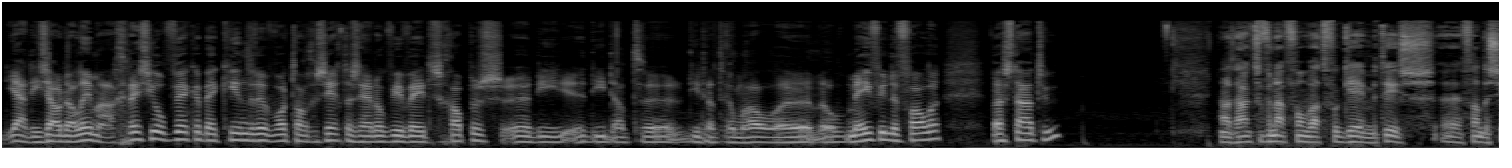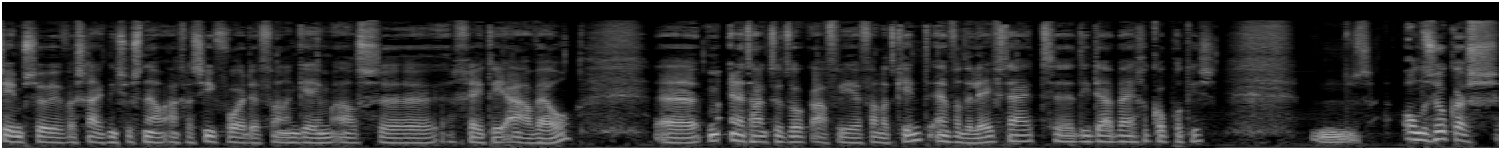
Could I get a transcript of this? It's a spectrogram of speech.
ja, die zouden alleen maar agressie opwekken bij kinderen, wordt dan gezegd. Er zijn ook weer wetenschappers die, die, dat, die dat helemaal wel mee vinden vallen. Waar staat u? Nou, het hangt er vanaf van wat voor game het is. Uh, van de Sims zul je waarschijnlijk niet zo snel agressief worden van een game als uh, GTA wel. Uh, en het hangt er ook af weer van het kind en van de leeftijd die daarbij gekoppeld is. Dus onderzoekers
